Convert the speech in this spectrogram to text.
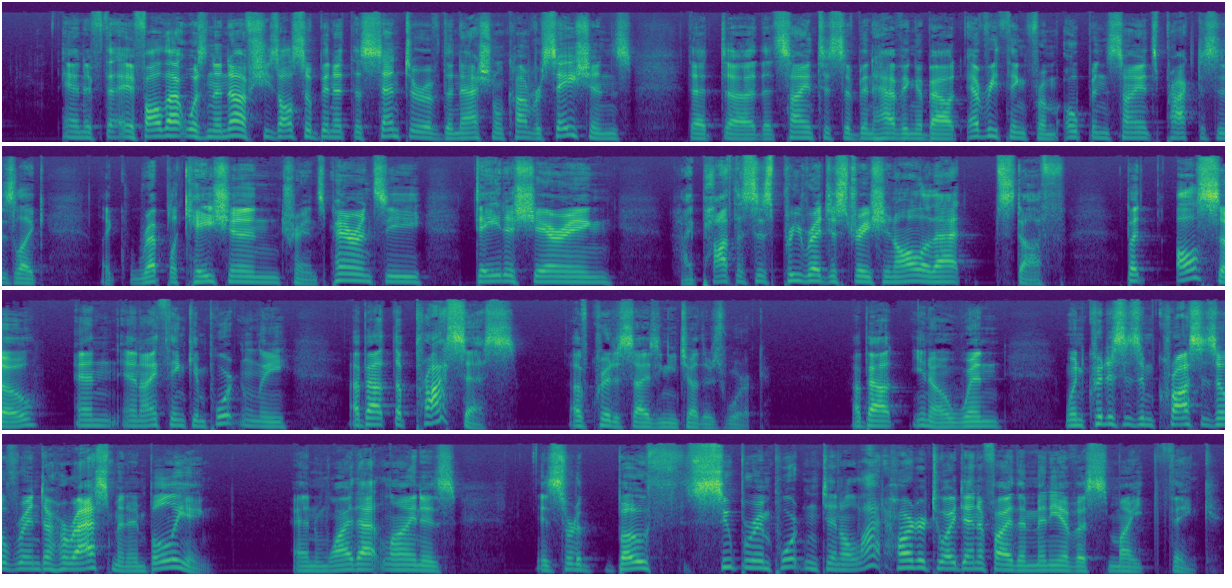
and if the, if all that wasn't enough, she's also been at the center of the national conversations that uh, that scientists have been having about everything from open science practices like like replication, transparency, data sharing, hypothesis pre-registration, all of that stuff, but also and and I think importantly about the process of criticizing each other's work. About, you know, when when criticism crosses over into harassment and bullying and why that line is is sort of both super important and a lot harder to identify than many of us might think.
